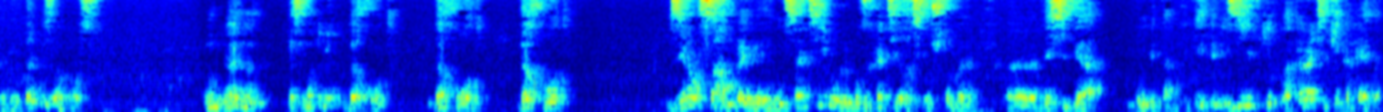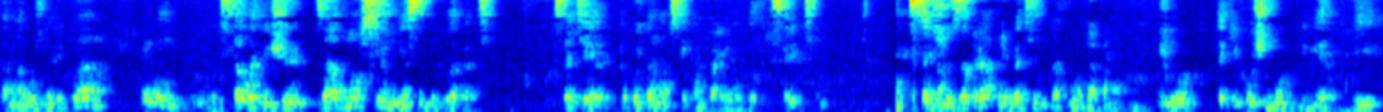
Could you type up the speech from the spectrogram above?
Я говорю, да, без вопросов. Ну, реально, я смотрю, доход, доход, доход. Взял сам, проявил инициативу, ему захотелось, вот, чтобы э, для себя были там какие-то визитки, плакатики, какая-то там наружная реклама. И он стал это еще и заодно всем местным предлагать. Кстати, какой-то анапской компании он был представителем. Статью затрат превратил в Ну да, понятно. И вот таких очень много примеров. И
